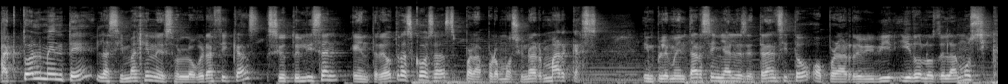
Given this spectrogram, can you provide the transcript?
actualmente las imágenes holográficas se utilizan, entre otras cosas, para promocionar marcas, implementar señales de tránsito o para revivir ídolos de la música.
